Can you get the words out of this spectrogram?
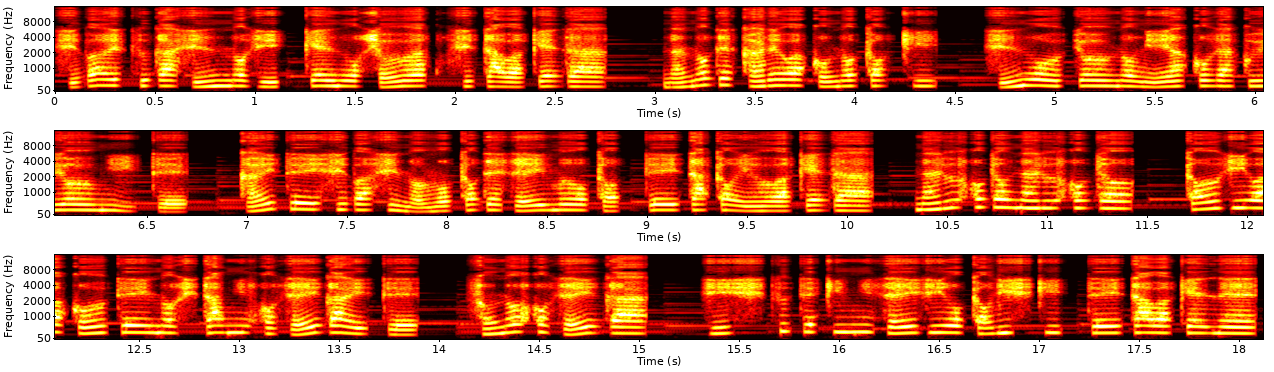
芝越が真の実権を掌握したわけだ。なので彼はこの時、新王朝の都落葉にいて、海底芝氏の下で政務を取っていたというわけだ。なるほどなるほど。当時は皇帝の下に補正がいて、その補正が、実質的に政治を取り仕切っていたわけね。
